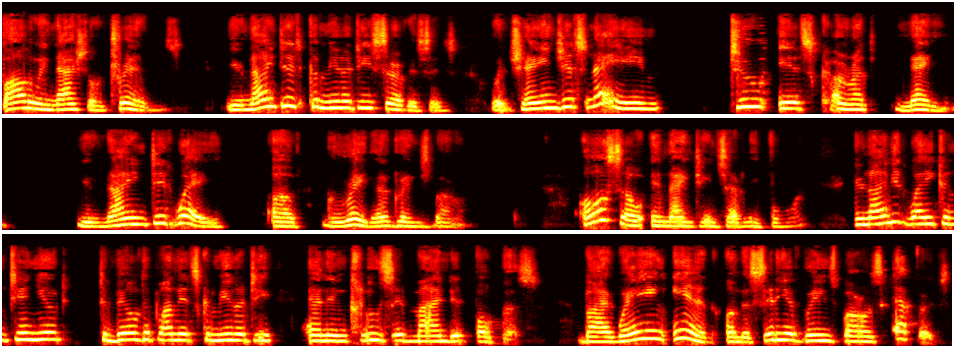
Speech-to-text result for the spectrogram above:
following national trends, United Community Services would change its name to its current name, United Way of Greater Greensboro. Also in 1974, United Way continued to build upon its community and inclusive minded focus by weighing in on the city of Greensboro's efforts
